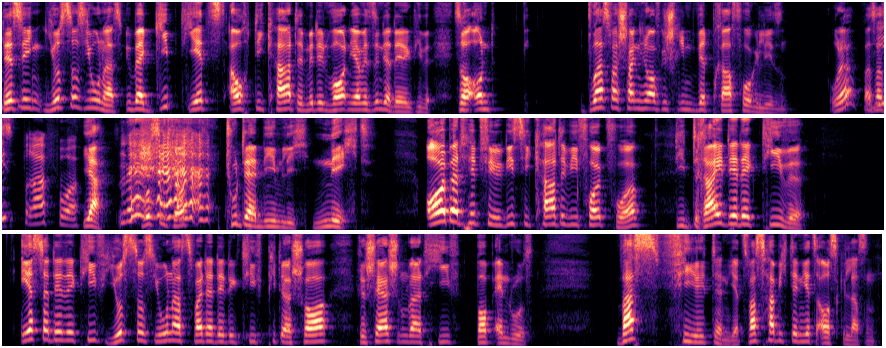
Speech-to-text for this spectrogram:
Deswegen, Justus Jonas übergibt jetzt auch die Karte mit den Worten, ja, wir sind ja Detektive. So, und du hast wahrscheinlich nur aufgeschrieben, wird brav vorgelesen. Oder? Was hast Liest brav vor. Ja, wusste ich doch. Tut er nämlich nicht. Albert Hitfield liest die Karte wie folgt vor. Die drei Detektive. Erster Detektiv Justus Jonas, zweiter Detektiv Peter Shaw, Recherchen und Archiv Bob Andrews. Was fehlt denn jetzt? Was habe ich denn jetzt ausgelassen?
